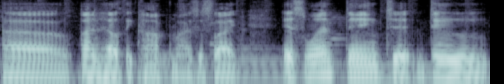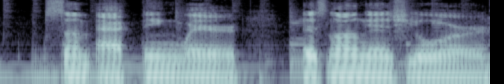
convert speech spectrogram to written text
uh, unhealthy compromise. It's like, it's one thing to do some acting where, as long as your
